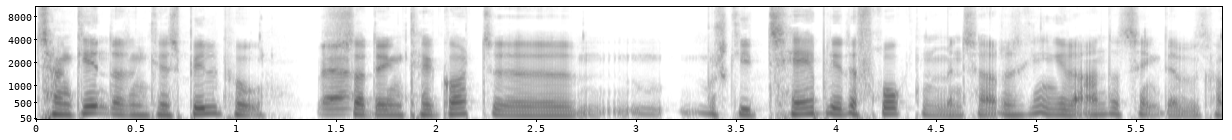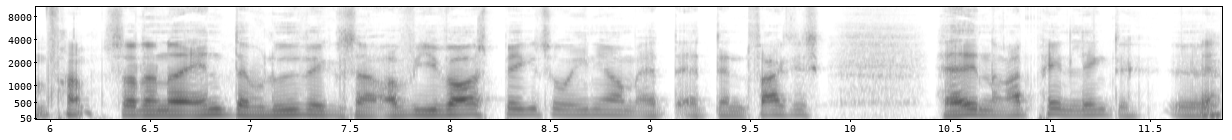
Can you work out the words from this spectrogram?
tangenter, den kan spille på, Ja. så den kan godt øh, måske tabe lidt af frugten, men så er der gengæld andre ting, der vil komme frem. Så er der noget andet, der vil udvikle sig. Og vi var også begge to enige om, at, at den faktisk havde en ret pæn længde. Øh, Ja.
